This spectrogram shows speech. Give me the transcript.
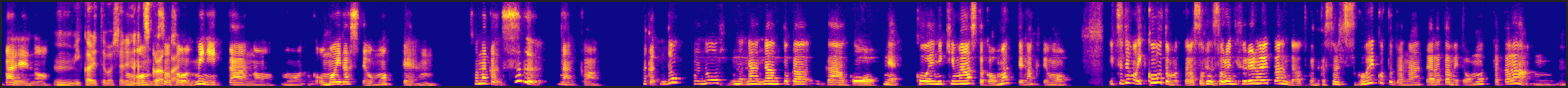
バレエの、うん、行かれてましたね。そうそう、見に行ったの、もうなんか思い出して思って、うん。そうなんかすぐ、なんか、なんかどっかの、な、なんとかが、こう、ね、公園に来ますとか思ってなくても、いつでも行こうと思ったら、それ、それに触れられたんだとか、なんかそれすごいことだなって改めて思ったから、うん。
